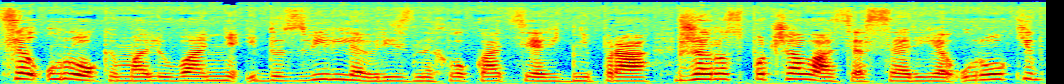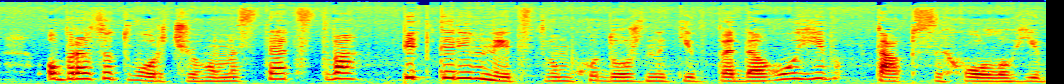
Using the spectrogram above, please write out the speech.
Це уроки малювання і дозвілля в різних локаціях Дніпра. Вже розпочалася серія уроків образотворчого мистецтва під керівництвом художників-педагогів та психологів.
